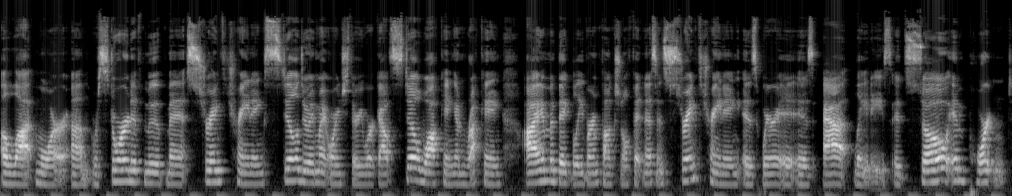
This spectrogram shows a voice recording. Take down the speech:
a lot more um, restorative movement, strength training, still doing my Orange Theory workouts, still walking and rucking. I am a big believer in functional fitness, and strength training is where it is at, ladies. It's so important.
